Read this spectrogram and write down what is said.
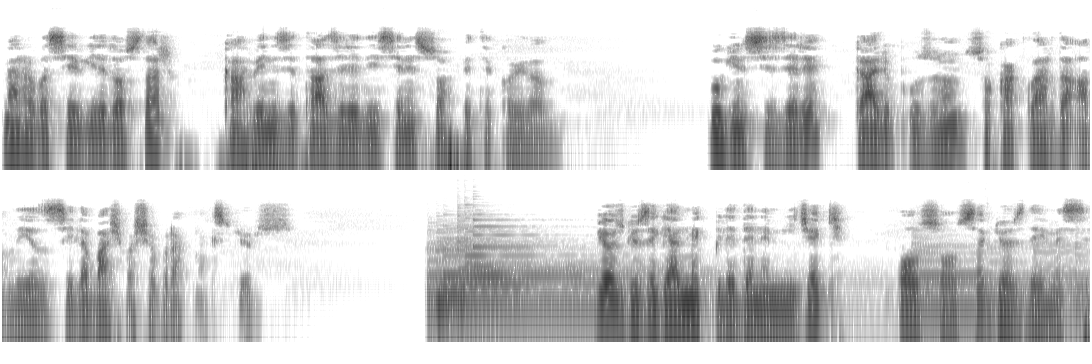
Merhaba sevgili dostlar, kahvenizi tazelediyseniz sohbete koyulalım. Bugün sizleri Galip Uzun'un Sokaklarda adlı yazısıyla baş başa bırakmak istiyoruz. Göz göze gelmek bile denemeyecek, olsa olsa göz değmesi,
